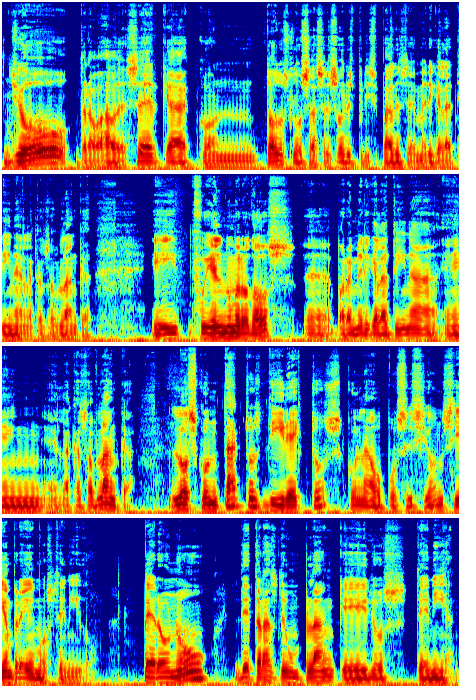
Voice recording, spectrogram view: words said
Yo trabajaba de cerca con todos los asesores principales de América Latina en la Casa Blanca y fui el número dos eh, para América Latina en, la Casa Blanca. Los contactos directos con la oposición siempre hemos tenido, pero no detrás de un plan que ellos tenían.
